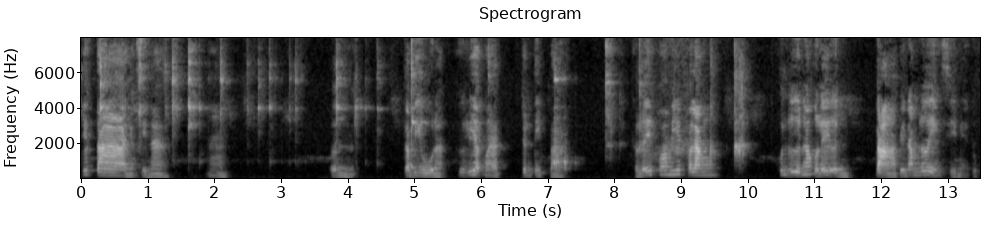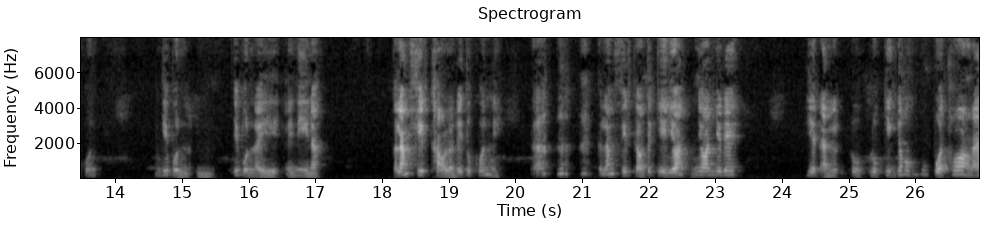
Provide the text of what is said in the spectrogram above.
เรียกตาอย่างสี่นะอืมเอิ้นตาบิวน่ะ คือเรียกมาจนติดปาก ก็เลยพอมีฝรั่งคนอื่นเขาก็เลยเอิ้นตาไปน้ำเลยอย่างสี่เนี่ย ทุกคนญี่ปุ่นญี่ปุ่นไอ้ไอ้นี่นะกำลังฟิตเข่าแล้วได้ทุกคนนี่กำลังฟิตเข่าตะกี้ย้อนย้อนอยู่เด้เฮ็ดอันลูกลูกกิ่งจะปวดท้องนะ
